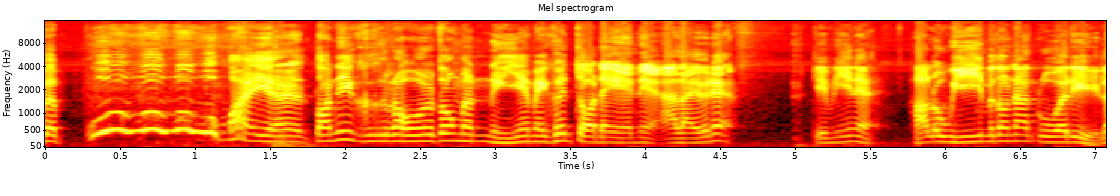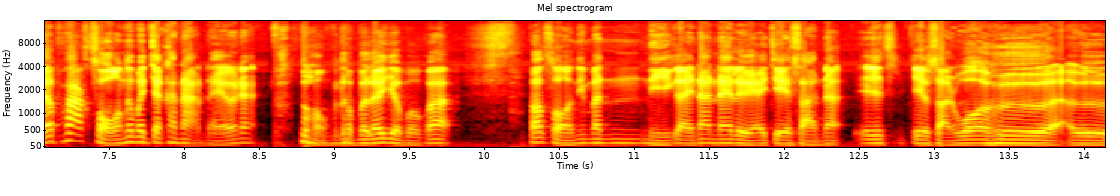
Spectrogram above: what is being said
แบบวู้ วู้วู้วู้ไม่อะตอนนี้คือเราต้องมันหนีไมเคิลจอร์แดนเนี่ยอะไรวะเนี่ยเกมนี้เนี่ยฮาโลวีนมันต้องน่ากลัวดิแล้วภาคสองเนี่ยมันจะขนาดไหนวะเนี่ยภาคสองทำไปแล้วอย่าบอกว่าภาคสองนี่มันหนีกับไอ้นั่นแน่เลยไอ้เจสันอะไอ้เจสันวอร์เฮอร์อะเออ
